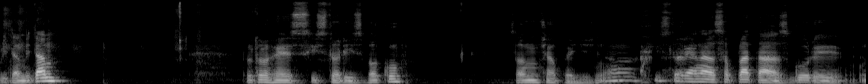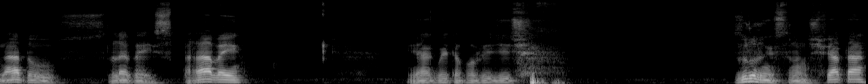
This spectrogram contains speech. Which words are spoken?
Witam, witam. Tu trochę jest historii z boku. Co bym chciał powiedzieć? No, historia nas oplata z góry na dół, z lewej, z prawej. Jakby to powiedzieć, z różnych stron świata.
